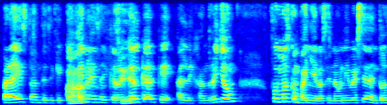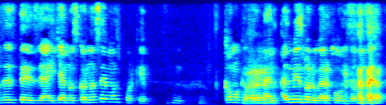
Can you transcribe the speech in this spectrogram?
Para esto, antes de que continúes, hay que sí. recalcar que Alejandro y yo fuimos compañeros en la universidad, entonces desde ahí ya nos conocemos porque como que fueron al, al mismo lugar juntos, o sea,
